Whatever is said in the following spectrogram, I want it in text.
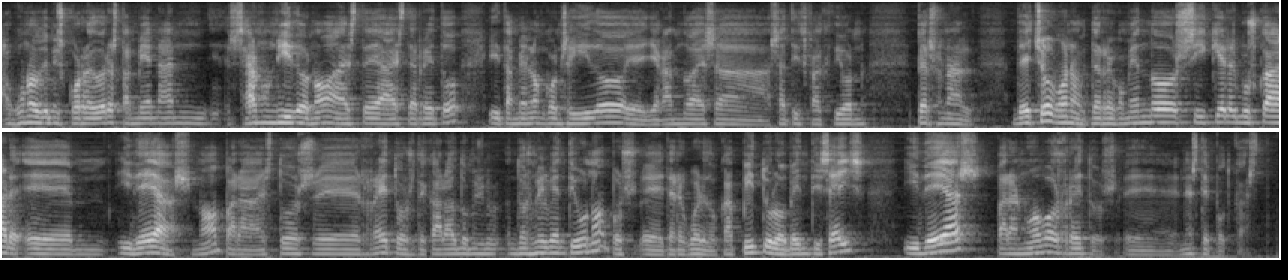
algunos de mis corredores también se han unido a, este, a este reto y también lo han conseguido eh, llegando a esa satisfacción personal. De hecho, bueno, te recomiendo si quieres buscar eh, ideas para estos eh, retos de cara al 2021, pues te recuerdo, capítulo 26, ideas para nuevos retos en este podcast.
